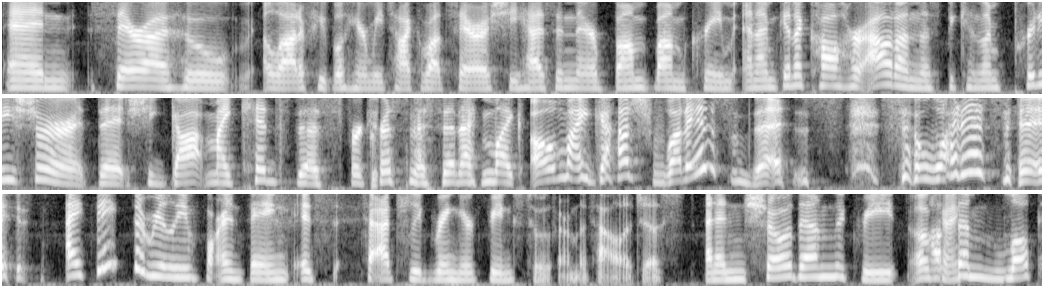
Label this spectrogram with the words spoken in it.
and Sarah, who a lot of people hear me talk about Sarah, she has in there bum bum cream. And I'm going to call her out on this because I'm pretty sure that she got my kids this for Christmas. and I'm like, oh my gosh, what is this? So, what is it? I think the really important thing is to actually bring your creams to a dermatologist and show them the cream. Okay. Let them look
